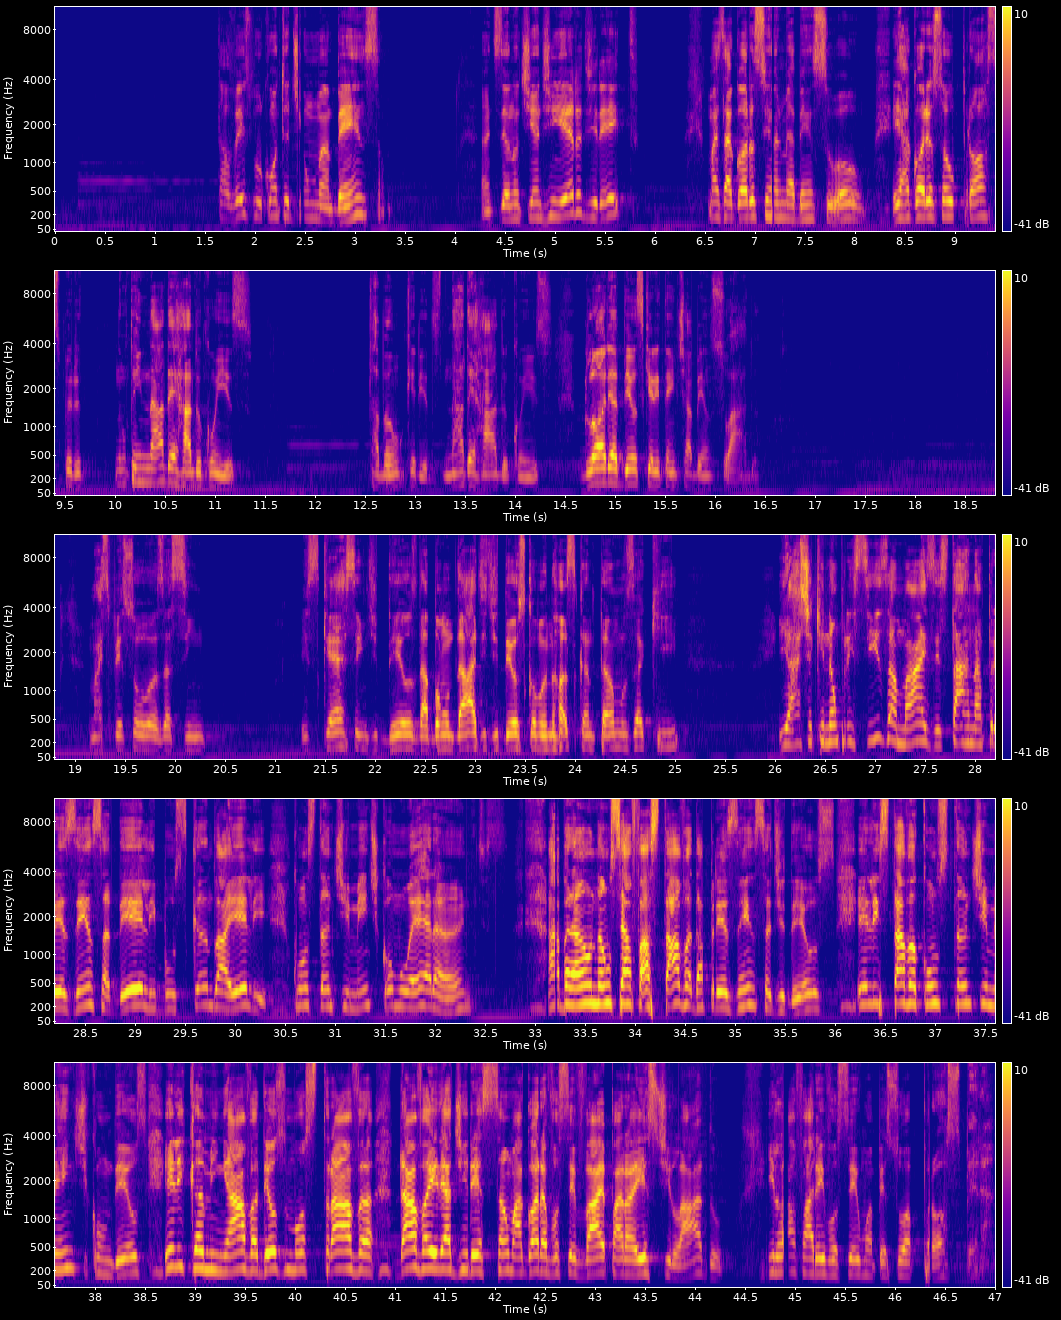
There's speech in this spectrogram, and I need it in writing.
talvez por conta de uma bênção. Antes eu não tinha dinheiro direito, mas agora o Senhor me abençoou, e agora eu sou próspero, não tem nada errado com isso. Tá bom, queridos? Nada errado com isso. Glória a Deus que Ele tem te abençoado. Mas pessoas assim, esquecem de Deus, da bondade de Deus, como nós cantamos aqui, e acha que não precisa mais estar na presença dEle, buscando a Ele constantemente como era antes. Abraão não se afastava da presença de Deus, ele estava constantemente com Deus, ele caminhava, Deus mostrava, dava a ele a direção. Agora você vai para este lado, e lá farei você uma pessoa próspera,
